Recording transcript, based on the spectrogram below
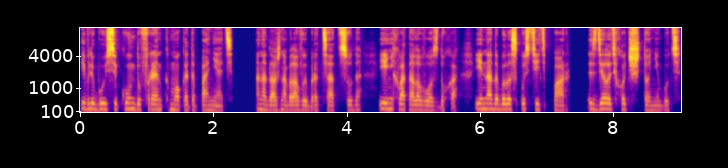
и в любую секунду Фрэнк мог это понять. Она должна была выбраться отсюда. Ей не хватало воздуха. Ей надо было спустить пар, сделать хоть что-нибудь.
